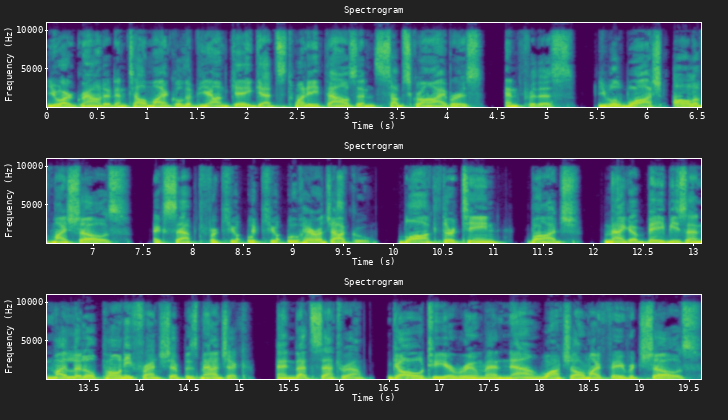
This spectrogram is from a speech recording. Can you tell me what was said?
You are grounded until Michael the Beyond Gay gets 20,000 subscribers, and for this, you will watch all of my shows, except for Kuu Harajuku, Block 13, Budge, Mega Babies and My Little Pony Friendship is Magic, and etc. Go to your room and now watch all my favorite shows.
